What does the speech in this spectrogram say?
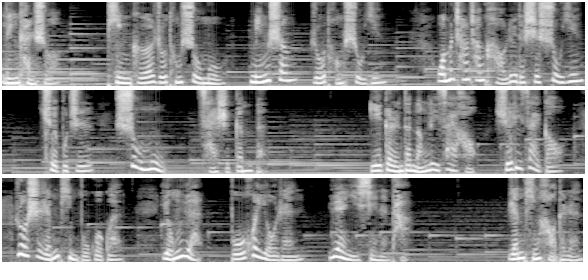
林肯说。品格如同树木，名声如同树荫。我们常常考虑的是树荫，却不知树木才是根本。一个人的能力再好，学历再高，若是人品不过关，永远不会有人愿意信任他。人品好的人，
